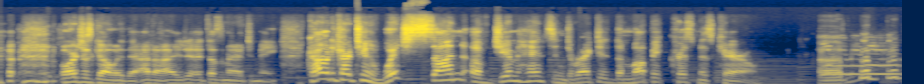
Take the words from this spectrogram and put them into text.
or just go with it. I don't. I, it doesn't matter to me. Comedy cartoon. Which son of Jim Henson directed the Muppet Christmas Carol? Uh, bloop, bloop.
